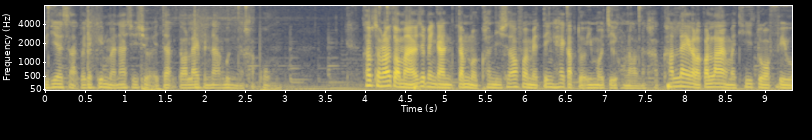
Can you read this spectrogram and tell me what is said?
วิทยาศาสตร์ก็จะขึ้นมาหน้าเฉยๆจากตอนแรกเป็นหน้าบึ้งนะครับผมครับสำหรับต่อมาก็จะเป็นการกำหนด conditional formatting ให้กับตัว emoji ของเรานะครับ ขั้นแรกเราก็ลากมาที่ตัว fill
